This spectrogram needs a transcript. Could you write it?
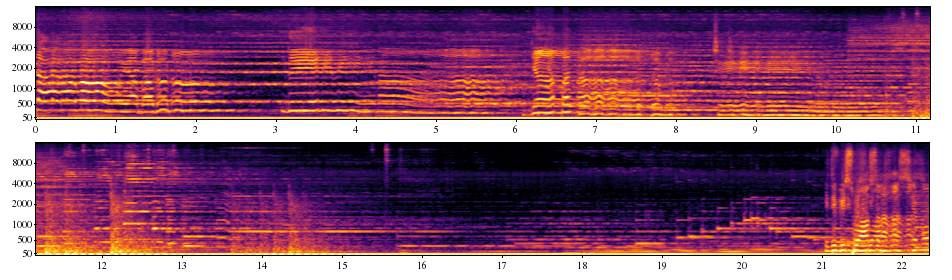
దారమోయబడును. దీనిని జ్ఞాపకా ఇది విశ్వాస రహస్యము.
